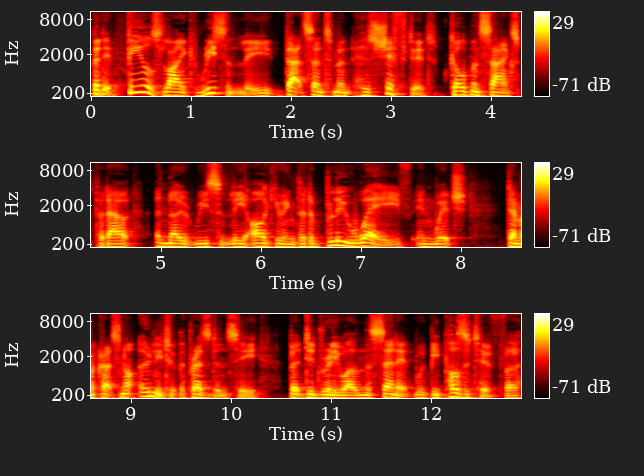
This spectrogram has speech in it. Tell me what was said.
But it feels like recently that sentiment has shifted. Goldman Sachs put out a note recently arguing that a blue wave in which Democrats not only took the presidency, but did really well in the Senate would be positive for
